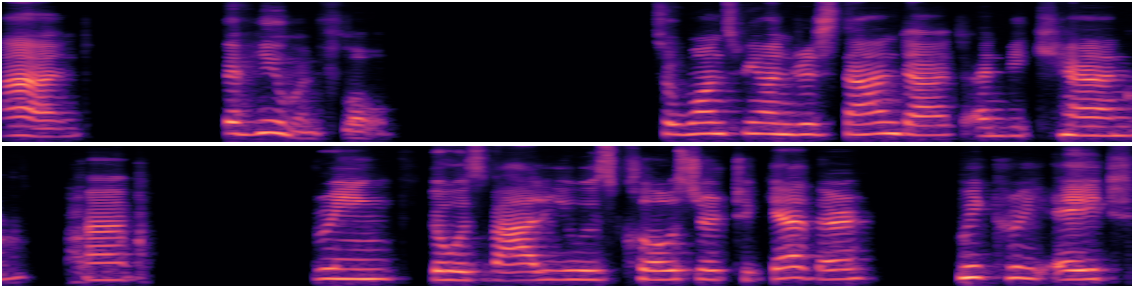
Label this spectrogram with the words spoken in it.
and the human flow. So once we understand that and we can uh, bring those values closer together, we create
